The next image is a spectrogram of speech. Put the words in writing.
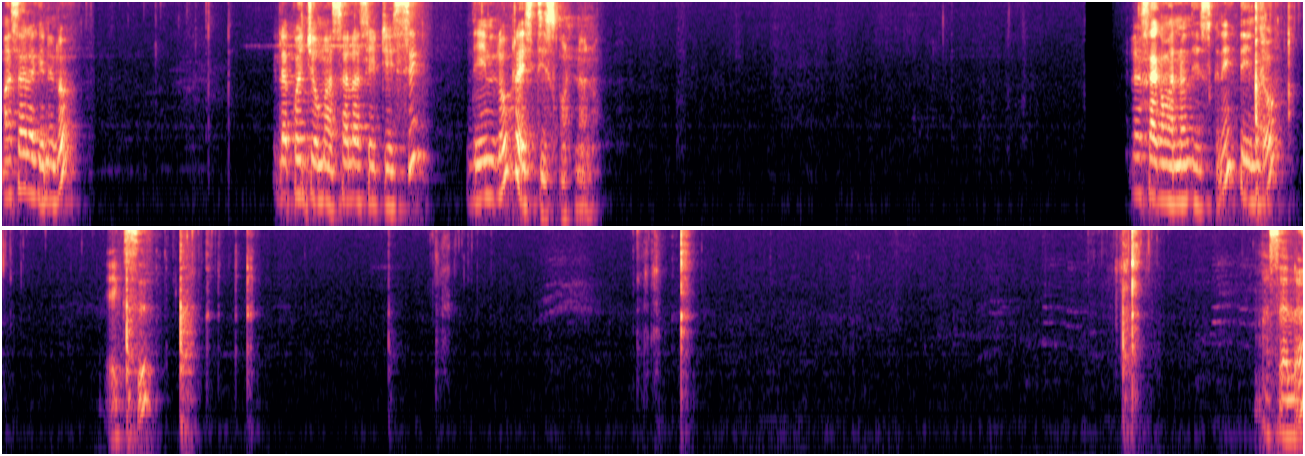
మసాలా గిన్నెలో ఇలా కొంచెం మసాలా సెట్ చేసి దీనిలో రైస్ తీసుకుంటున్నాను. ఇలా సగం అన్నం తీసుకుని దీనిలో ఎగ్స్ మసాలా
